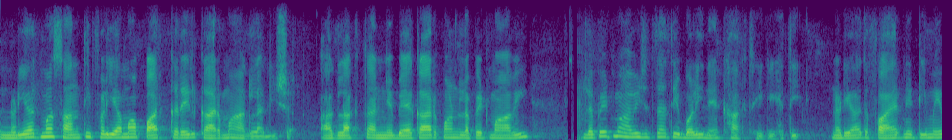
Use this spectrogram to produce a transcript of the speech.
નડિયાદમાં શાંતિ ફળિયામાં પાર્ક કરેલ કારમાં આગ લાગી છે. આગ લાગતા અન્ય બે કાર પણ લપેટમાં આવી લપેટમાં આવી જતાં તે બળીને ખાખ થઈ ગઈ હતી. નડિયાદ ફાયરની ટીમે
